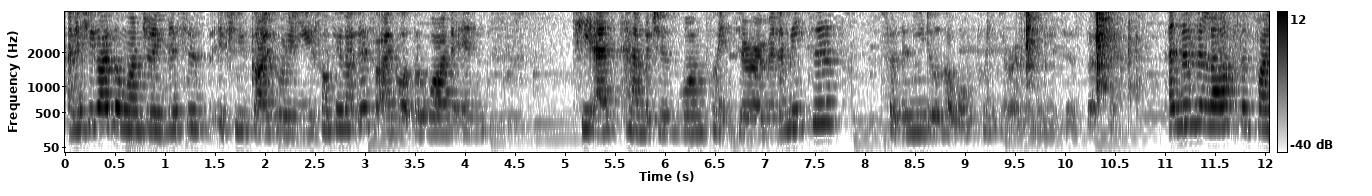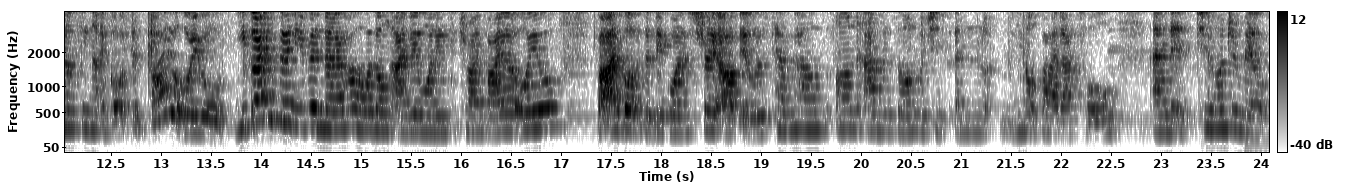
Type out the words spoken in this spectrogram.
And if you guys are wondering, this is, if you guys already use something like this, I got the one in TS10 which is 1.0 millimeters. So the needles are 1.0 millimeters but yeah. And then the last and final thing that I got is bio oil. You guys don't even know how long I've been wanting to try bio oil but I got the big one straight up. It was £10 on Amazon which is not bad at all. And it's 200 ml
